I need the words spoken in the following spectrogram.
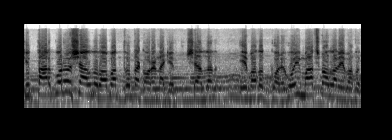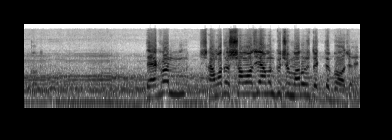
কিন্তু তারপরেও সে আল্লাহর অবাধ্যতা করে না কিন্তু। সে আল্লাহর এবাদত করে। ওই মাছও আল্লাহর এবাদত করে। এখন আমাদের সমাজে এমন কিছু মানুষ দেখতে পাওয়া যায়।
